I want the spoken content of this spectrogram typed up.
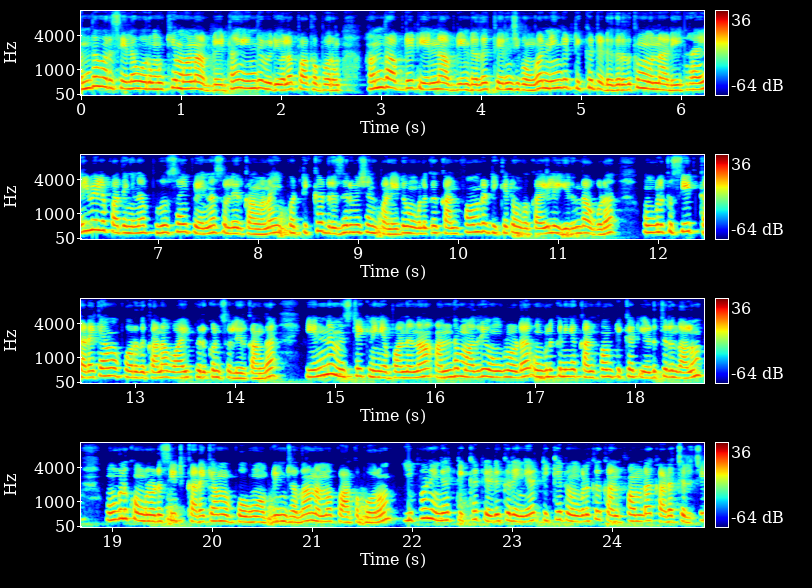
அந்த வரிசையில் ஒரு முக்கியமான அப்டேட் தான் இந்த வீடியோவில் பார்க்க போகிறோம் அந்த அப்டேட் என்ன அப்படின்றத தெரிஞ்சுக்கோங்க. நீங்கள் டிக்கெட் எடுக்கிறதுக்கு முன்னாடி. ரயில்வேல பார்த்தீங்கன்னா புதுசாக இப்போ என்ன சொல்லியிருக்காங்கன்னா இப்போ டிக்கெட் ரிசர்வேஷன் பண்ணிவிட்டு உங்களுக்கு கன்ஃபார்ம்டு டிக்கெட் உங்கள் கையில் இருந்தால் கூட உங்களுக்கு சீட் கிடைக்காம போகிறதுக்கான வாய்ப்பு இருக்குன்னு சொல்லியிருக்காங்க என்ன மிஸ்டேக் நீங்கள் பண்ணுனா அந்த மாதிரி உங்களோட உங்களுக்கு நீங்கள் கன்ஃபார்ம் டிக்கெட் எடுத்திருந்தாலும் உங்களுக்கு உங்களோட சீட் கிடைக்காம போகும் அப்படின்றதான் நம்ம பார்க்க போகிறோம் இப்போ நீங்கள் டிக்கெட் எடுக்கிறீங்க. டிக்கெட் உங்களுக்கு கன்ஃபார்ம்டாக கிடச்சிருச்சு.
